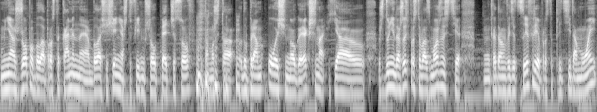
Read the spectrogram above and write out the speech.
у меня жопа была просто каменная, было ощущение, что фильм шел 5 часов, потому что, ну, прям очень много экшена. Я жду не дождусь просто возможности, когда он выйдет в цифре, просто прийти домой,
